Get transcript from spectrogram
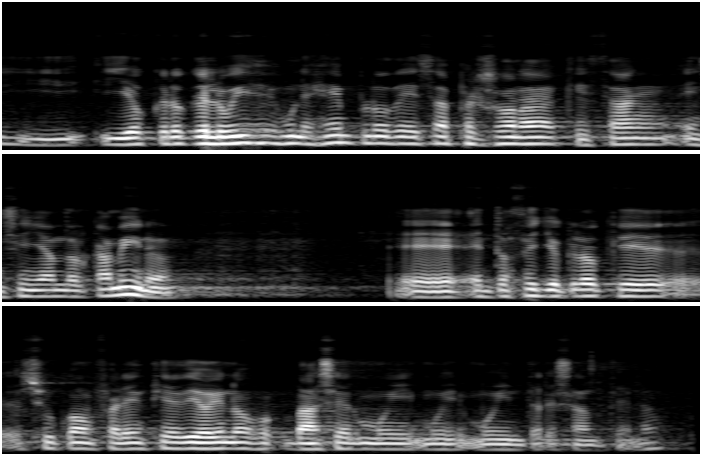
Y, yo creo que Luis es un ejemplo de esas personas que están enseñando el camino. Eh, entonces yo creo que su conferencia de hoy nos va a ser muy, muy, muy interesante. ¿no?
